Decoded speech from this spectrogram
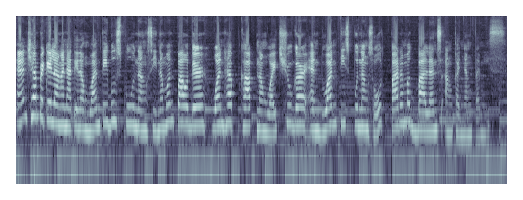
And syempre kailangan natin ng 1 tablespoon ng cinnamon powder, 1 2 cup ng white sugar, and 1 teaspoon ng salt para mag-balance ang kanyang tamis.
